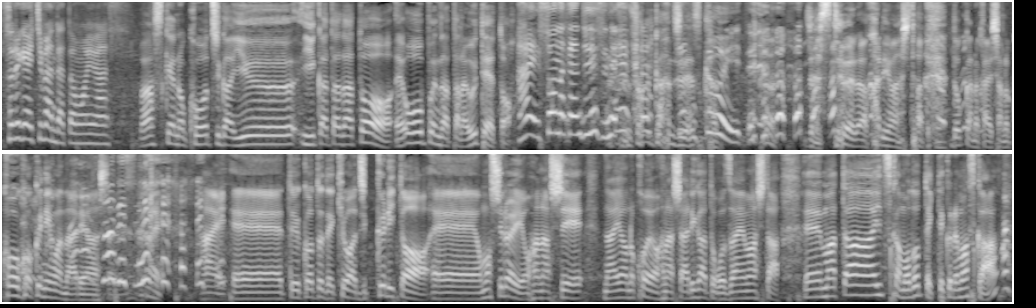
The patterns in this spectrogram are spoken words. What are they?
それが一番だと思います。バスケのコーチが言う言い方だとえオープンだったら打てと。はいそんな感じですね。そういう感じですか？じゃあストゥわかりました。どっかの会社の広告にもなりました、そうですね。はい、はい、えー、ということで今日はじっくりと、えー、面白いお話内容の声お話ありがとうございました、えー、またいつか戻ってきてくれますか？あ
